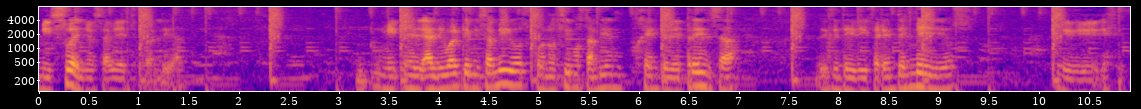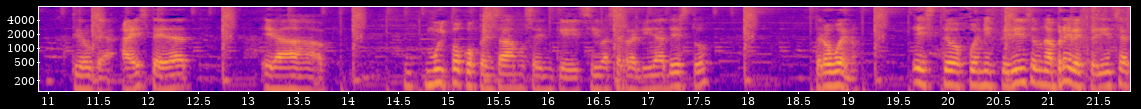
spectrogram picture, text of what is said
Mi sueño se había hecho realidad al igual que mis amigos, conocimos también gente de prensa, de, diferentes medios. creo que a esta edad era muy pocos pensábamos en que se iba a hacer realidad esto. Pero bueno, esto fue mi experiencia, una breve experiencia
